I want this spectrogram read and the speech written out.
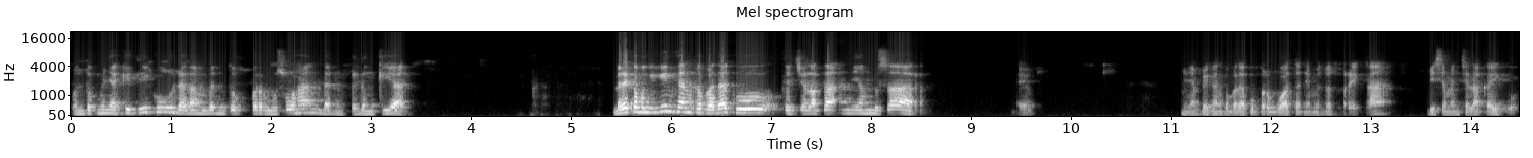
untuk menyakitiku dalam bentuk permusuhan dan kedengkian. Mereka menginginkan kepadaku kecelakaan yang besar. Menyampaikan kepadaku perbuatan yang menurut mereka bisa mencelakaiku.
